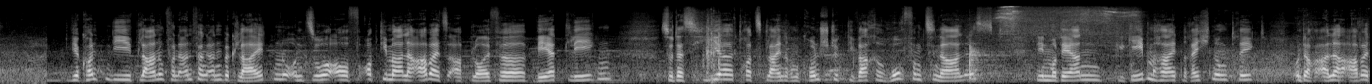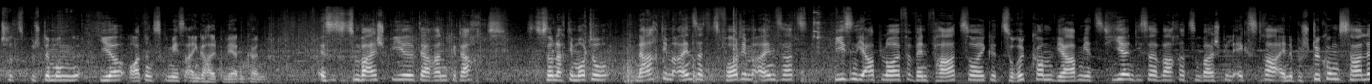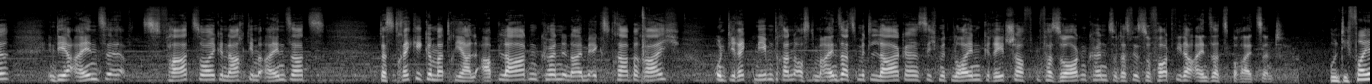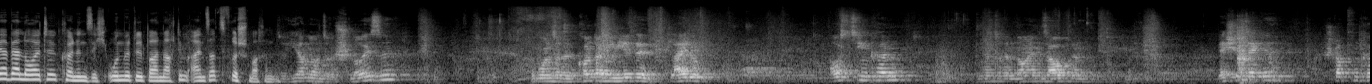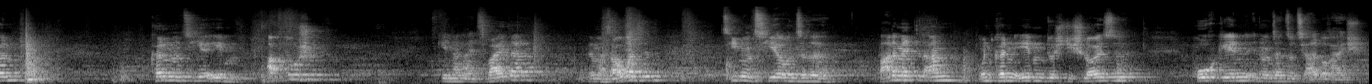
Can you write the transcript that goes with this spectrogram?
Wir konnten die Planung von Anfang an begleiten und so auf optimale Arbeitsabläufe Wert legen, sodass hier trotz kleinerem Grundstück die Wache hochfunktional ist, den modernen Gegebenheiten Rechnung trägt und auch alle Arbeitsschutzbestimmungen hier ordnungsgemäß eingehalten werden können. Es ist zum Beispiel daran gedacht, so nach dem Motto, nach dem Einsatz, vor dem Einsatz, wie sind die Abläufe, wenn Fahrzeuge zurückkommen. Wir haben jetzt hier in dieser Wache zum Beispiel extra eine Bestückungshalle, in der Einsatzfahrzeuge nach dem Einsatz das dreckige Material abladen können in einem extra Bereich und direkt nebendran aus dem Einsatzmittellager sich mit neuen Gerätschaften versorgen können, sodass wir sofort wieder einsatzbereit sind. Und die Feuerwehrleute können sich unmittelbar nach dem Einsatz frisch machen. Also hier haben wir unsere Schleuse, wo wir unsere kontaminierte Kleidung ausziehen können, in unsere neuen sauberen Wäschesäcke stopfen können, können uns hier eben abduschen, gehen dann eins weiter, wenn wir sauber sind, ziehen uns hier unsere Bademäntel an und können eben durch die Schleuse hochgehen in unseren Sozialbereich.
